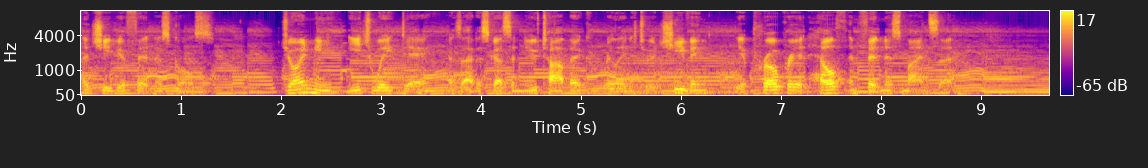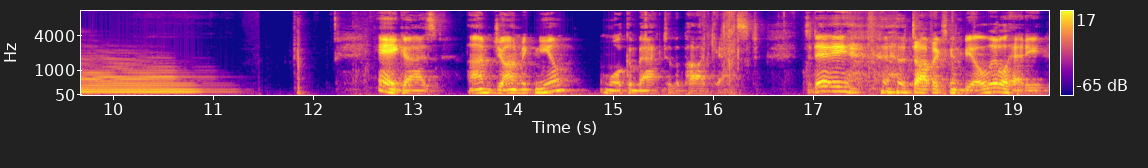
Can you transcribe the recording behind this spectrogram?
achieve your fitness goals. Join me each weekday as I discuss a new topic related to achieving the appropriate health and fitness mindset. Hey guys, I'm Jon McNeil, and welcome back to the podcast. Today, the topic's going to be a little heady,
